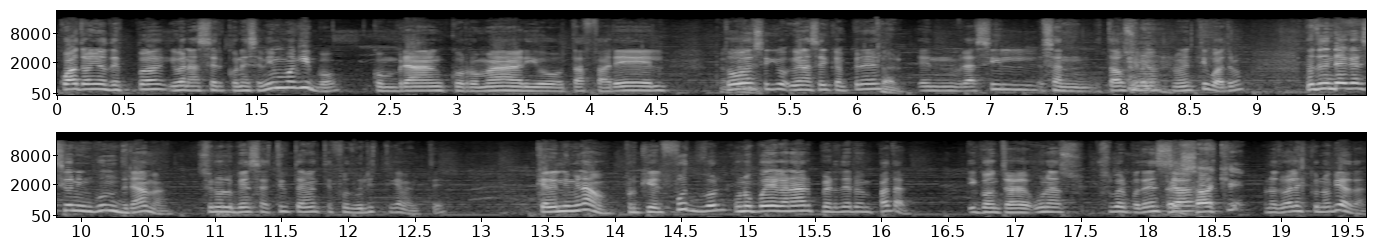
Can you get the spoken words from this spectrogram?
cuatro años después iban a ser con ese mismo equipo, con Branco, Romario, Tafarel, todo Campeón. ese equipo iban a ser campeones Claro. en Brasil, o sea, en Estados Unidos 94, no tendría que haber sido ningún drama, si uno lo piensa estrictamente futbolísticamente, que era eliminado. Porque el fútbol uno puede ganar, perder o empatar. Y contra una su- superpotencia, Pero ¿sabes qué? natural es que uno pierda.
